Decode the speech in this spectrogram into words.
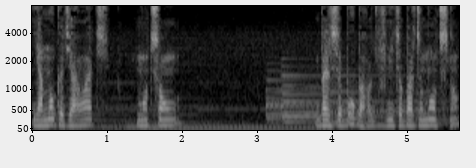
ja mogę działać mocą Belzebuba, choć brzmi to bardzo mocno,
